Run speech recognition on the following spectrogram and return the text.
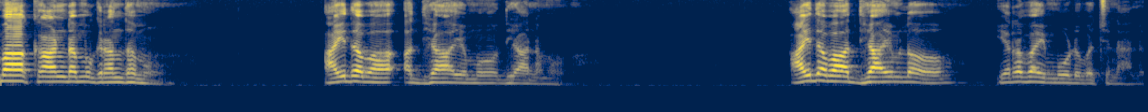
నిర్గమాకాండము గ్రంథము ఐదవ అధ్యాయము ధ్యానము. ఐదవ అధ్యాయంలో ఇరవై మూడు వచనాలు.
